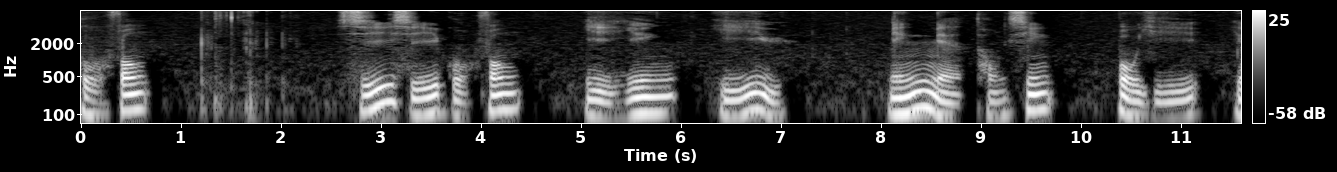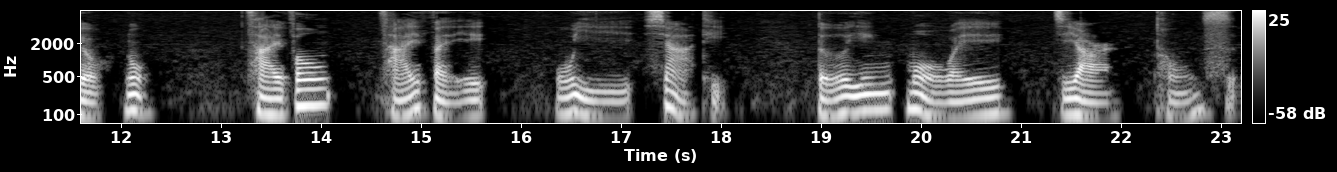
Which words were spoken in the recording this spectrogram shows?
古风，习习古风，以音以语，明免同心，不宜有怒。采风采匪，无以下体。德音莫为，及尔同死。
